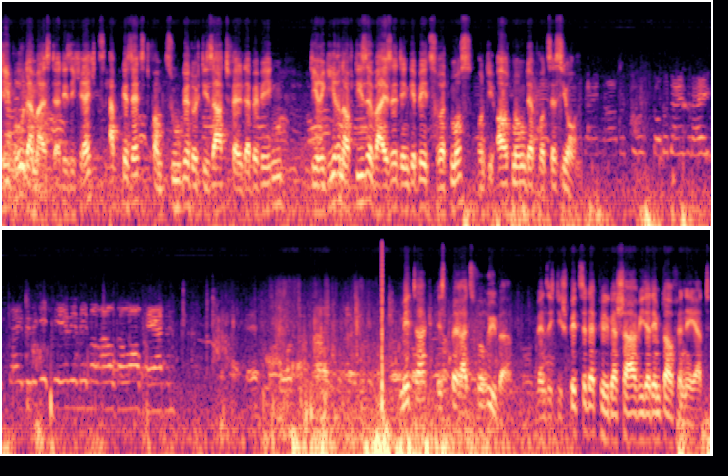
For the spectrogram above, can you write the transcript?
Die Brudermeister, die sich rechts abgesetzt vom Zuge durch die Saatfelder bewegen, dirigieren auf diese Weise den Gebetsrhythmus und die Ordnung der Prozession. Mittag ist bereits vorüber, wenn sich die Spitze der Pilgerschar wieder dem Dorfe nähert.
